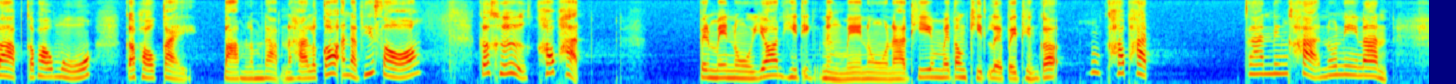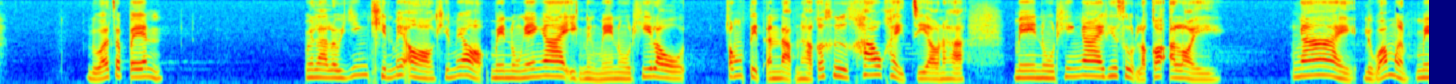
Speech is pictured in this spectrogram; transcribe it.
สับกะเพราหมูกะเพราไก่ตามลำดับนะคะ แล้วก็อันดับที่สองก็คือข้าวผัด เป็นเมนูยอดฮิตอีกหนึ่งเมนูนะคะที่ไม่ต้องคิดเลยไปถึงก็ข้าวผัด จานหนึงค่ะนู่นนี่นั่น หรือว่าจะเป็น เวลาเรายิ่งคิดไม่ออกคิดไม่ออกเมนูง่าย ๆ อีกหนึ่งเมนูที่เราต้องติดอันดับนะคะ ก็คือข้าวไข่เจียวนะคะ เมนูที่ง่ายที่สุดแล้วก็อร่อยง่าย หรือว่าเหมือนเม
